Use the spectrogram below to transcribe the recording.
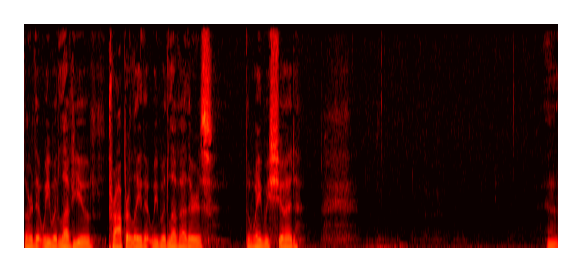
Lord, that we would love you properly, that we would love others the way we should. Uh,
